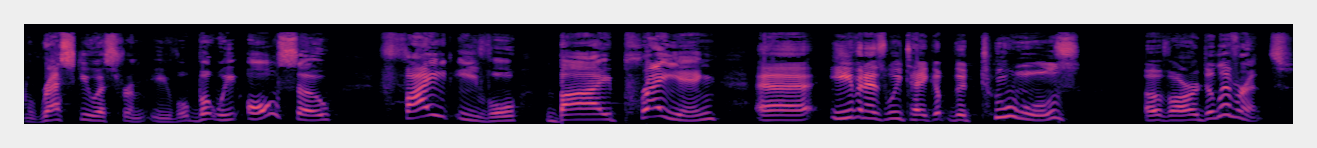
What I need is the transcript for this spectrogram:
rescue us from evil. But we also fight evil by praying, uh, even as we take up the tools of our deliverance.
